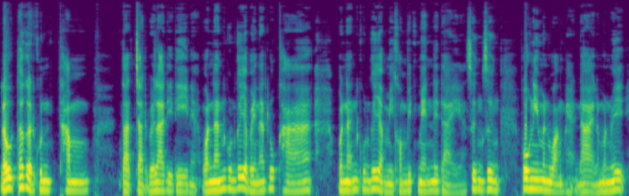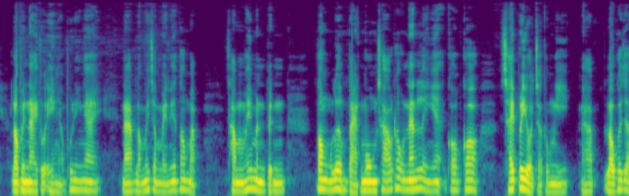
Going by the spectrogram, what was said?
แล้วถ้าเกิดคุณทำตัดจัดเวลาดีๆเนี่ยวันนั้นคุณก็อย่าไปนัดลูกค้า วันนั้นคุณก็อย่ามีคอมมิชเมนต์ใดๆซึ่งซึ่งพวกนี้มันวางแผนได้แล้วมันไม่เราเป็นนายตัวเองอะพูดง่ายๆนะเราไม่จำเป็นที่ต้องแบบทำให้มันเป็นต้องเริ่ม8ปดโมงเช้าเท่านั้นอะไรเงี้ยก็ก็ใช้ประโยชน์จากตรงนี้นะครับ เราก็จะ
